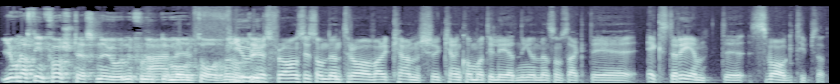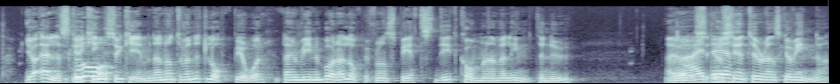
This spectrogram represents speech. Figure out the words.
Jonas, din första test nu och nu får du Nej, inte ta 100 Furious Francis om den travar kanske kan komma till ledningen men som sagt det är extremt eh, svag tipsetta. Jag älskar Ja. King Sukim. Den har inte vunnit lopp i år. Den vinner bara lopp ifrån spets. Dit kommer den väl inte nu. Nej, jag, Nej, det- jag ser inte hur den ska vinna.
